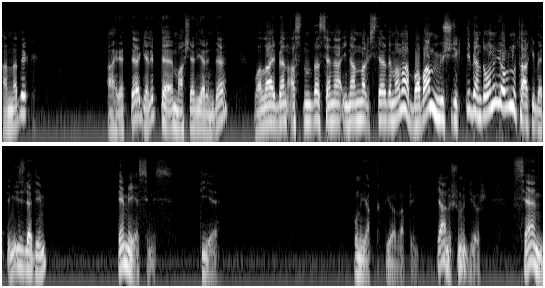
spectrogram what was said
anladık. Ahirette gelip de mahşer yerinde vallahi ben aslında sana inanmak isterdim ama babam müşrikti. Ben de onun yolunu takip ettim, izledim demeyesiniz diye bunu yaptık diyor Rabbim. Yani şunu diyor. Sen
